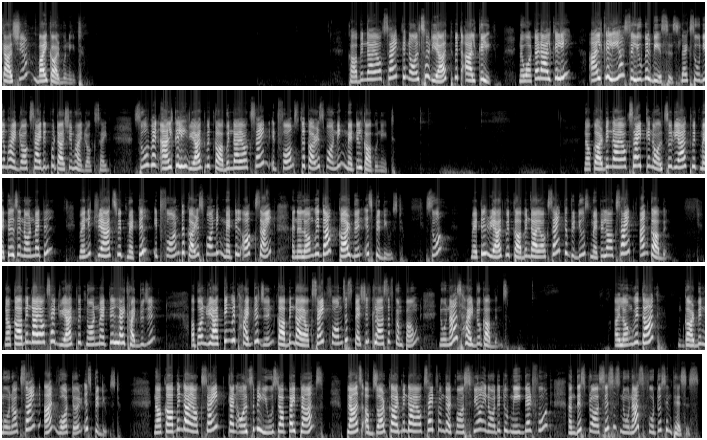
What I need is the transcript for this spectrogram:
calcium bicarbonate. Carbon dioxide can also react with alkali. Now what are alkali? Alkali are soluble bases like sodium hydroxide and potassium hydroxide. So when alkali react with carbon dioxide, it forms the corresponding metal carbonate. Now carbon dioxide can also react with metals and non-metal. When it reacts with metal, it forms the corresponding metal oxide and along with that carbon is produced. So metal react with carbon dioxide to produce metal oxide and carbon. Now carbon dioxide react with non-metal like hydrogen. Upon reacting with hydrogen, carbon dioxide forms a special class of compound known as hydrocarbons. Along with that, carbon monoxide and water is produced. Now carbon dioxide can also be used up by plants Plants absorb carbon dioxide from the atmosphere in order to make their food and this process is known as photosynthesis.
